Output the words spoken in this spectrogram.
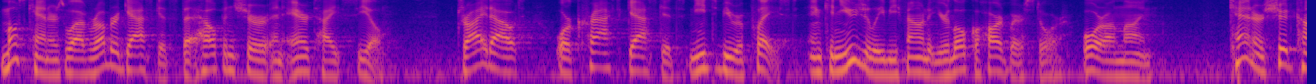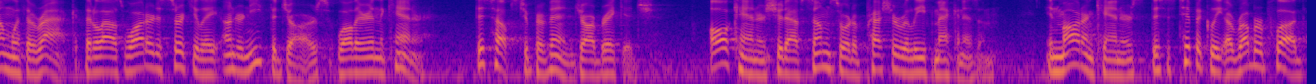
Most canners will have rubber gaskets that help ensure an airtight seal. Dried out or cracked gaskets need to be replaced and can usually be found at your local hardware store or online. Canners should come with a rack that allows water to circulate underneath the jars while they're in the canner. This helps to prevent jar breakage. All canners should have some sort of pressure relief mechanism. In modern canners, this is typically a rubber plug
